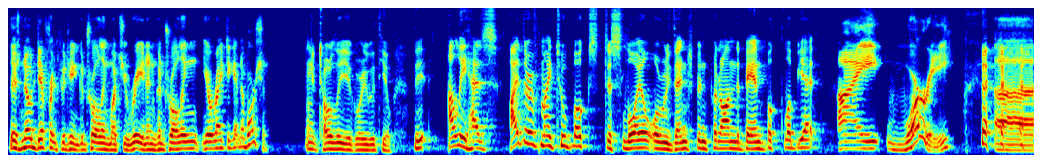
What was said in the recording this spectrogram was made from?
there's no difference between controlling what you read and controlling your right to get an abortion. I totally agree with you. The, Ali, has either of my two books, Disloyal or Revenge, been put on the banned book club yet? I worry uh,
